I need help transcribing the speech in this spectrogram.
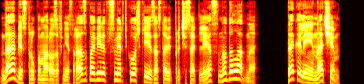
Да, без трупа Морозов не сразу поверит в смерть кошки и заставит прочесать лес, но да ладно. Так или иначе,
